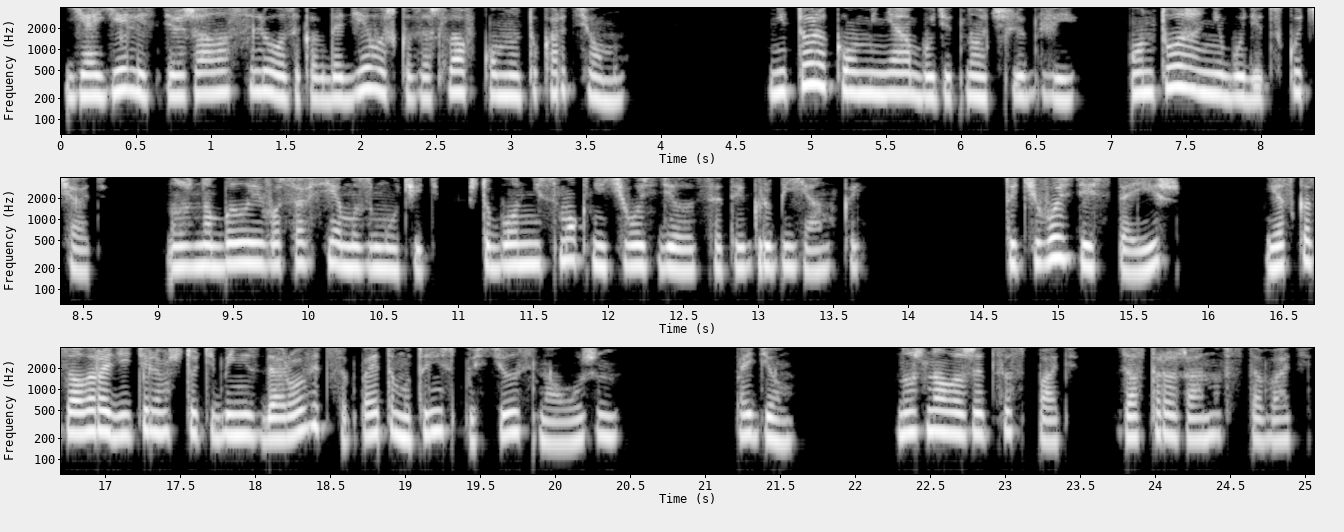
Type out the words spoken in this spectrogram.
Я еле сдержала слезы, когда девушка зашла в комнату к Артему. Не только у меня будет ночь любви, он тоже не будет скучать. Нужно было его совсем измучить, чтобы он не смог ничего сделать с этой грубиянкой. «Ты чего здесь стоишь? Я сказала родителям, что тебе не здоровится, поэтому ты не спустилась на ужин. Пойдем. Нужно ложиться спать, завтра рано вставать».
